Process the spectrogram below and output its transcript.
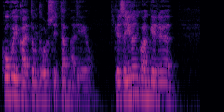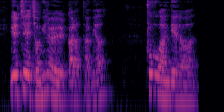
고부의 갈등도 올 수 있단 말이에요. 그래서 이런 관계는 일제의 정인을 깔았다면 부부 관계는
